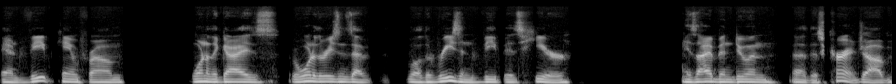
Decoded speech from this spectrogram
and Veep came from one of the guys, or one of the reasons that, well, the reason Veep is here is I've been doing uh, this current job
